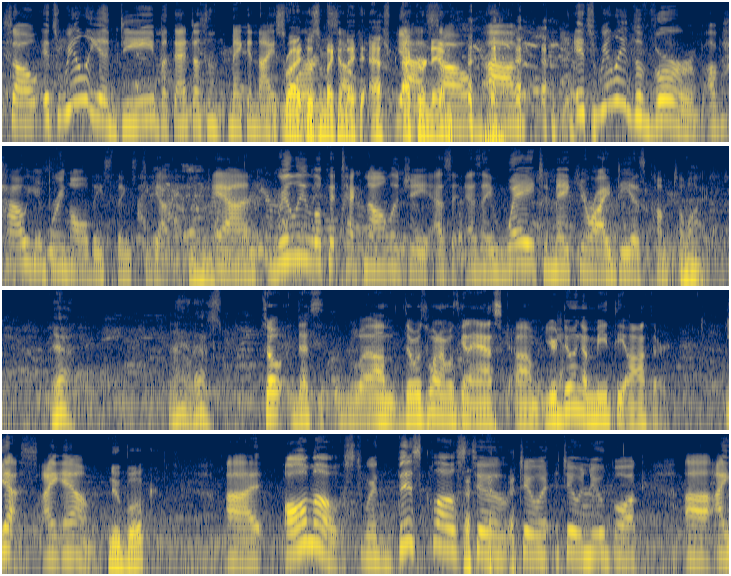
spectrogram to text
so it's really a D, but that doesn't make a nice word. Right, word. doesn't make a so, nice ac- yeah, acronym. So um, it's really the verb of how you bring all these things together Mm-hmm. and really look at technology as a, as a way to make your ideas come to life. yeah man that's So that's um, there was one I was going to ask. Um, you're doing a meet the author Yes, I am. new book. Uh, almost. We're this close to to to a new book. Uh, I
